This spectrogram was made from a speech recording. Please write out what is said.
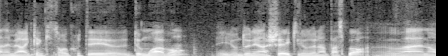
un, Américain qu'ils ont recruté euh, deux mois avant. Et ils lui ont donné un chèque, ils lui ont donné un passeport. Non,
